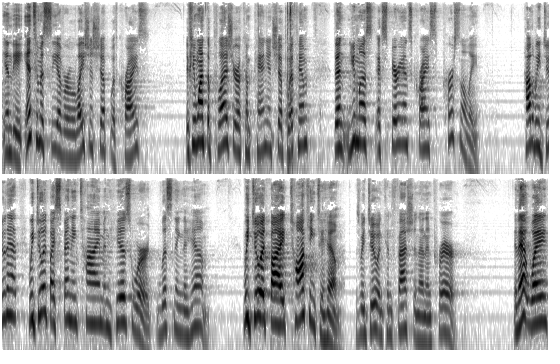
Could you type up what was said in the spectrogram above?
in the intimacy of a relationship with Christ, if you want the pleasure of companionship with Him, then you must experience Christ personally. How do we do that? We do it by spending time in His Word, listening to Him. We do it by talking to Him, as we do in confession and in prayer. In that way,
